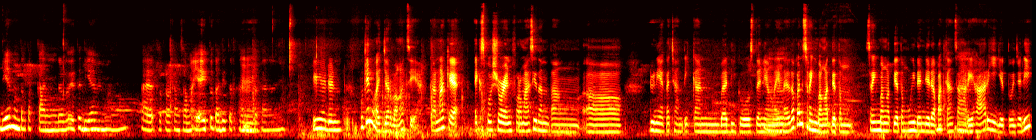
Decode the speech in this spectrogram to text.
dia emang tertekan. Dulu itu dia memang ada tertekan sama ya itu tadi tekanan tekanannya Iya dan mungkin wajar banget sih ya karena kayak exposure informasi tentang eh, dunia kecantikan, body goals dan yang Hmm. lain-lain itu kan sering banget dia tem sering banget dia temui dan dia dapatkan sehari-hari gitu. Jadi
